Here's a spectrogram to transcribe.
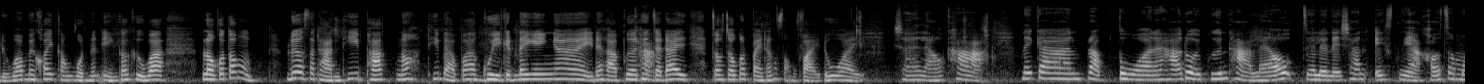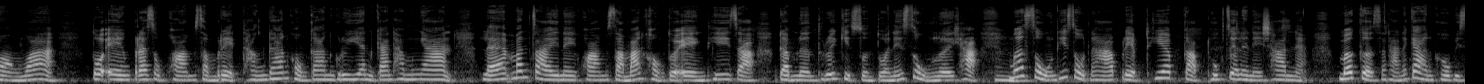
หรือว่าไม่ค่อยกังวลนั่นเองก็คือว่าเราก็ต้องเลือกสถานที่พักเนาะที่แบบว่าคุยกันได้ง่าย ๆนะคะ เพื่อที่จะได้เจ้าๆกันไปทั้งสองฝ่ายด้วย ใช่แล้วค่ะ ในการปรับตัวนะคะโดยพื้นฐานแล้ว Generation X เนี่ยเขาจะมองว่า ตัวเองประสบความสำเร็จทั้งด้านของการเรียนการทำงาน และมั่นใจในความสามารถของตัวเองที่จะดำเนินธุรกิจส่วนตัวนี้สูงเลยค่ะอืมเมื่อสูงที่สุดนะคะเปรียบเทียบกับทุกเจเนเรชันเนี่ยเมื่อเกิดสถานการณ์โควิด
